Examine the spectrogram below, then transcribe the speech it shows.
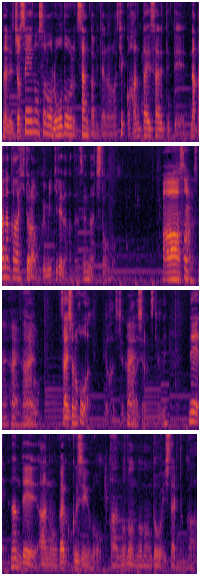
なので女性のその労働参加みたいなのは結構反対されててなかなかヒトラーも踏み切れなかったんですよねナチ党のああそうなんですね。はいなるほ最初の方はっていう話,、はい。話なんですけどね。でなんであの外国人をあのどんどんどんどん動員したりとか、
